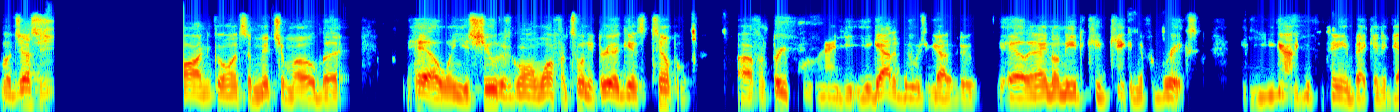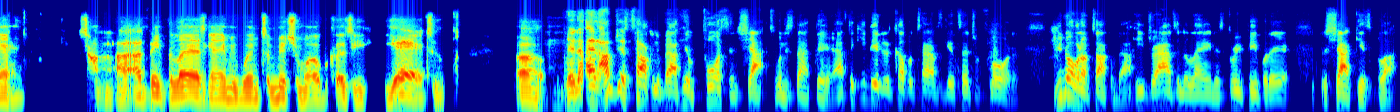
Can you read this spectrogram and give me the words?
Well, just as on going to Mitchell mode, but hell, when your shooter's going one for 23 against Temple uh, from three point man, you, you got to do what you got to do. Hell, there ain't no need to keep kicking it for bricks. You got to get the team back in the game. So I, I, think the last game he went to Mitchell mode because he, he had to. Uh, and, and, I'm just talking about him forcing shots when it's not there. I think he did it a couple times against Central Florida. You know what I'm talking about. He drives in the lane, there's three people there, the shot gets blocked.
